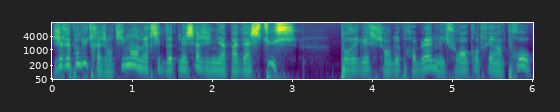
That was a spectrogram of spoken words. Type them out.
J'ai répondu très gentiment, merci de votre message, il n'y a pas d'astuce pour régler ce genre de problème, il faut rencontrer un pro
